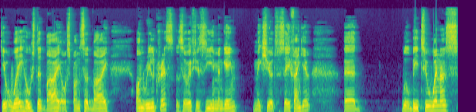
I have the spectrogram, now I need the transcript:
giveaway hosted by or sponsored by Unreal Chris. So if you see him in game make sure to say thank you. Uh, will be two winners,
